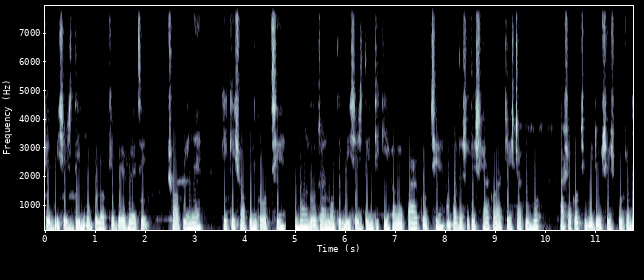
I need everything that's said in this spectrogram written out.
সেই বিশেষ দিন উপলক্ষে বের হয়েছি শপিং এ কি কি শপিং করছি? এবং রোজার মধ্যে বিশেষ দিনটি কীভাবে পার করছি আপনাদের সাথে শেয়ার করার চেষ্টা করব। আশা করছি ভিডিও শেষ পর্যন্ত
